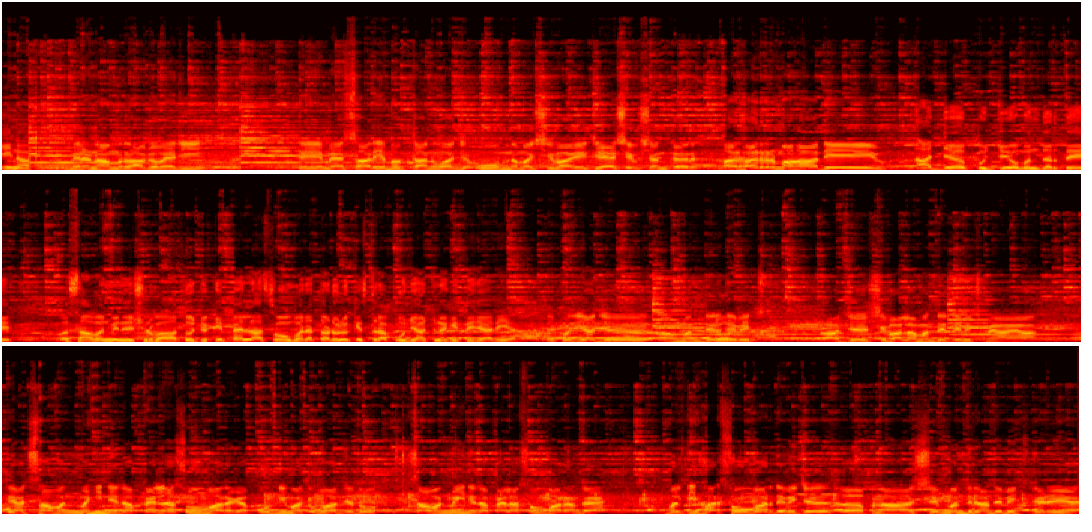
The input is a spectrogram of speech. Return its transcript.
ਕੀ ਨਾ? ਮੇਰਾ ਨਾਮ ਰਾਘਵ ਹੈ ਜੀ ਤੇ ਮੈਂ ਸਾਰੇ ਭਗਤਾਂ ਨੂੰ ਅੱਜ ਓਮ ਨਮः ਸ਼ਿਵਾਏ ਜੈ ਸ਼ਿਵ ਸ਼ੰਕਰ ਹਰ ਹਰ ਮਹਾਦੇਵ। ਅੱਜ ਪੁੱਜਿਓ ਮੰਦਿਰ ਤੇ ਸਾਵਨ ਮਹੀਨੇ ਦੀ ਸ਼ੁਰੂਆਤ ਹੋ ਚੁੱਕੀ ਪਹਿਲਾ ਸੋਮਵਾਰ ਹੈ ਤੁਹਾਡੇ ਵੱਲੋਂ ਕਿਸ ਤਰ੍ਹਾਂ ਪੂਜਾ ਅਰਚਨਾ ਕੀਤੀ ਜਾ ਰਹੀ ਹੈ? ਦੇਖੋ ਜੀ ਅੱਜ ਅ, ਮੰਦਿਰ ਦੇ ਵਿੱਚ ਅੱਜ ਸ਼ਿਵਾਲਾ ਮੰਦਿਰ ਦੇ ਵਿੱਚ ਮੈਂ ਆਇਆ ਤੇ ਅੱਜ ਸਾਵਨ ਮਹੀਨੇ ਦਾ ਪਹਿਲਾ ਸੋਮਵਾਰ ਹੈਗਾ। ਪੂਰਨਿਮਾ ਤੋਂ ਬਾਅਦ ਜਦੋਂ ਸਾਵਨ ਮਹੀਨੇ ਦਾ ਪਹਿਲਾ ਸੋਮਵਾਰ ਆਉਂਦਾ ਹੈ ਬਲਕਿ ਹਰ ਸੋਮਵਾਰ ਦੇ ਵਿੱਚ ਅ, ਆਪਣਾ ਸ਼ਿਵ ਮੰਦਿਰਾਂ ਦੇ ਵਿੱਚ ਜਿਹੜੇ ਹੈ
